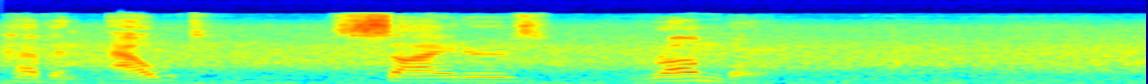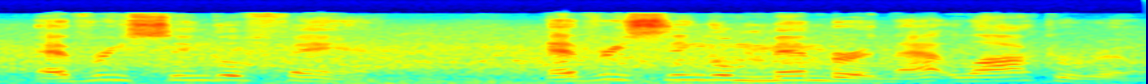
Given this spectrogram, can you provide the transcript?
have an outsiders rumble, every single fan, every single member in that locker room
